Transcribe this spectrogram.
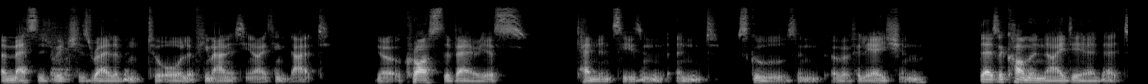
a message which is relevant to all of humanity. And I think that, you know, across the various tendencies and, and schools and of affiliation, there's a common idea that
